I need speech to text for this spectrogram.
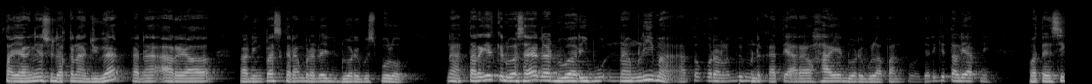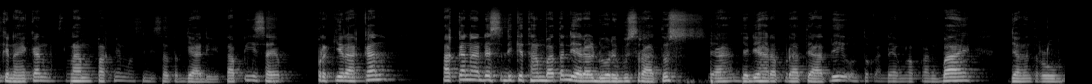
Sayangnya sudah kena juga karena area running price sekarang berada di 2010. Nah, target kedua saya adalah 2065 atau kurang lebih mendekati area high 2080. Jadi kita lihat nih, potensi kenaikan nampaknya masih bisa terjadi. Tapi saya perkirakan akan ada sedikit hambatan di area 2100 ya. Jadi harap berhati-hati untuk Anda yang melakukan buy, jangan terlalu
